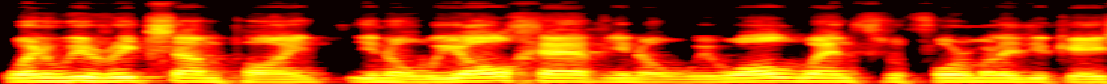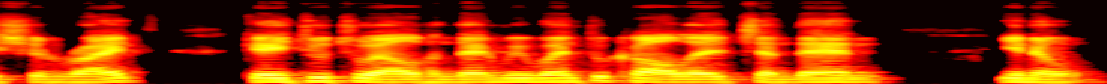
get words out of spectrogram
when we reach some point you know we all have you know we all went through formal education right? K to 12 and then we went to college and then you know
